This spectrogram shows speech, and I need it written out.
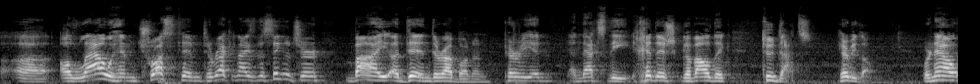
uh, allow him, trust him to recognize the signature by a din derabanan. Period. And that's the chiddush gavaldik two dots. Here we go. We're now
